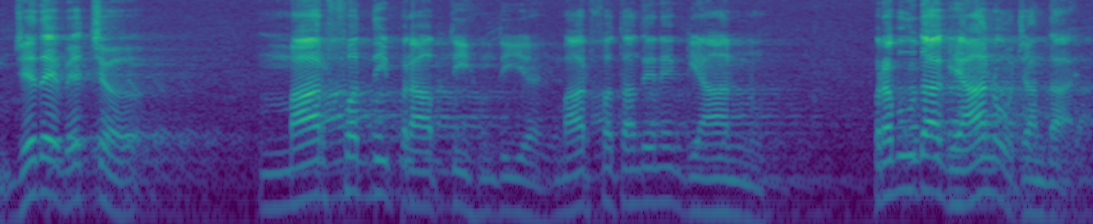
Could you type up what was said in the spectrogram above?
ਜਿਹਦੇ ਵਿੱਚ ਮਾਰਫਤ ਦੀ ਪ੍ਰਾਪਤੀ ਹੁੰਦੀ ਹੈ। ਮਾਰਫਤ ਆਂਦੇ ਨੇ ਗਿਆਨ ਨੂੰ। ਪ੍ਰਭੂ ਦਾ ਗਿਆਨ ਹੋ ਜਾਂਦਾ ਹੈ।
